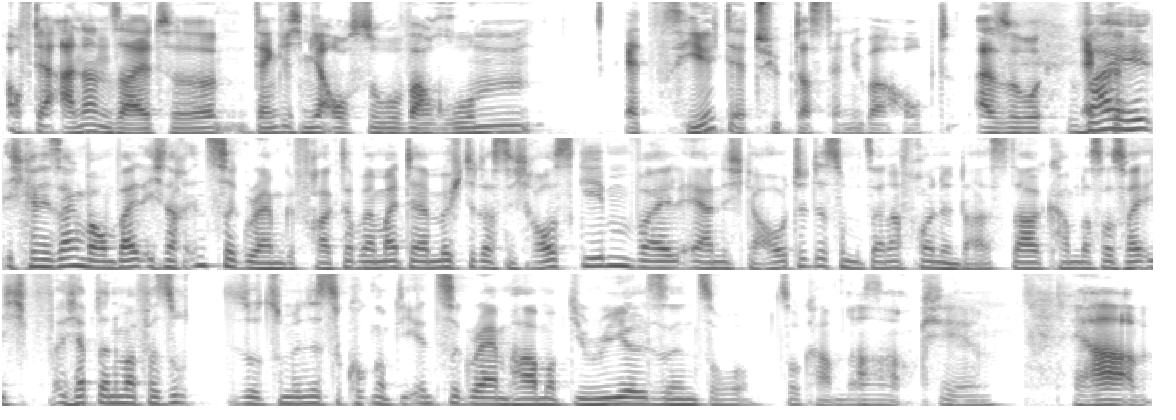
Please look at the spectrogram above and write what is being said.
Auf der anderen Seite denke ich mir auch so, warum erzählt der Typ das denn überhaupt? Also, weil, ich kann dir sagen, warum, weil ich nach Instagram gefragt habe. Er meinte, er möchte das nicht rausgeben, weil er nicht geoutet ist und mit seiner Freundin da ist. Da kam das raus, weil ich, ich habe dann immer versucht, so zumindest zu gucken, ob die Instagram haben, ob die real sind. So, so kam das. Ah, okay. Ja,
